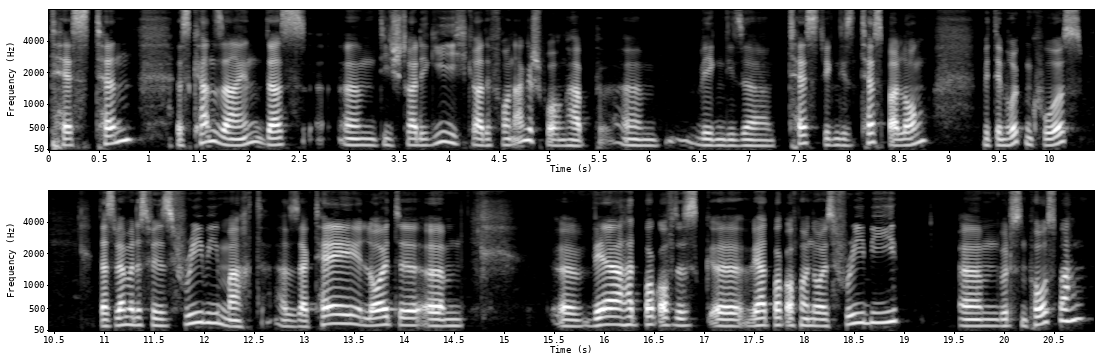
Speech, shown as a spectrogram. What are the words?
testen. Es kann sein, dass ähm, die Strategie, die ich gerade vorhin angesprochen habe, ähm, wegen dieser Test, wegen diesem Testballon mit dem Rückenkurs, dass wenn man das für das Freebie macht, also sagt, hey Leute, ähm, äh, wer hat Bock auf das, äh, wer hat Bock auf mein neues Freebie? Ähm, würdest du einen Post machen?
